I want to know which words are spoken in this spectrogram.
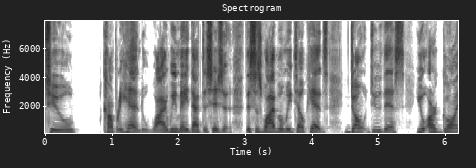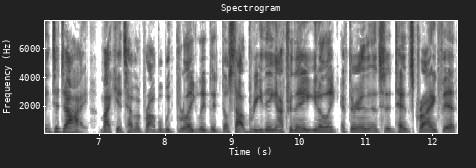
to comprehend why we made that decision. This is why when we tell kids, don't do this, you are going to die. My kids have a problem with like, like they'll stop breathing after they, you know, like if they're in an intense crying fit.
